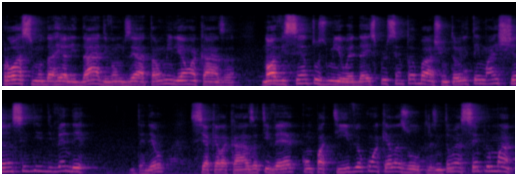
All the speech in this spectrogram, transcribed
próximo da realidade, vamos dizer, ah, tá um milhão a casa, 900 mil é 10% abaixo, então ele tem mais chance de, de vender, entendeu? Se aquela casa tiver compatível com aquelas outras. Então é sempre uma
